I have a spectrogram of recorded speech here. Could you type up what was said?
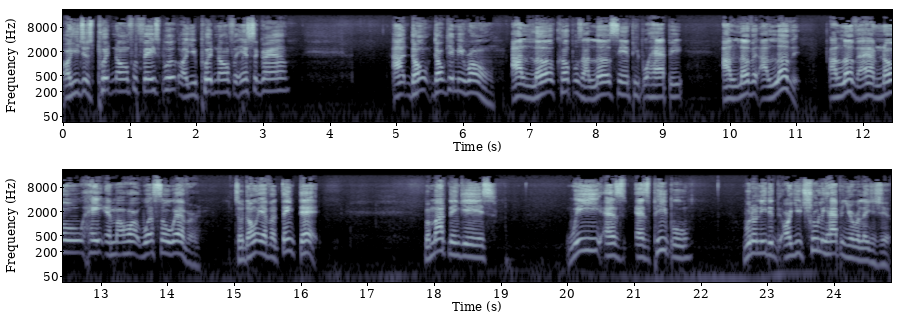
Are you just putting on for Facebook? Are you putting on for Instagram? I don't don't get me wrong. I love couples. I love seeing people happy. I love it. I love it. I love it. I have no hate in my heart whatsoever. So don't ever think that. But my thing is, we as as people, we don't need to. Are you truly happy in your relationship?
